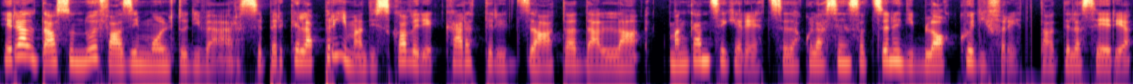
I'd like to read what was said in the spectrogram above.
in realtà sono due fasi molto diverse, perché la prima discovery è caratterizzata dalla mancanza di chiarezza, da quella sensazione di blocco e di fretta della serie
